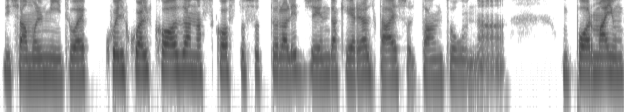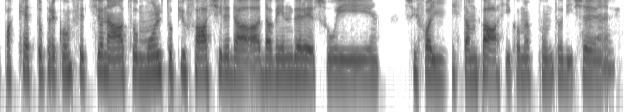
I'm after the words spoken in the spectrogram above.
diciamo, il mito, è quel qualcosa nascosto sotto la leggenda che in realtà è soltanto un, eh, un po' ormai un pacchetto preconfezionato molto più facile da, da vendere sui, sui fogli stampati, come appunto dice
